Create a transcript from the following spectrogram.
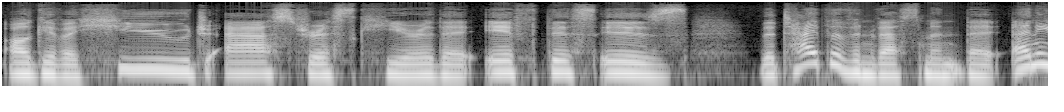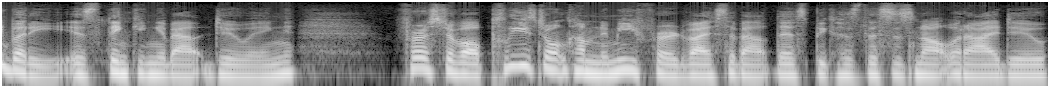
I'll give a huge asterisk here that if this is the type of investment that anybody is thinking about doing, first of all, please don't come to me for advice about this because this is not what I do.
